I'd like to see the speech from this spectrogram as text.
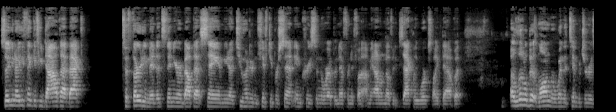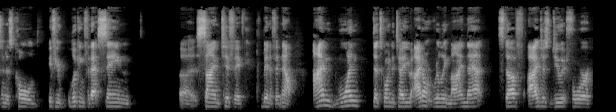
So, you know, you think if you dial that back to 30 minutes, then you're about that same, you know, 250% increase in norepinephrine. If I, I mean, I don't know if it exactly works like that, but a little bit longer when the temperature isn't as cold if you're looking for that same uh, scientific benefit. Now, I'm one that's going to tell you I don't really mind that stuff. I just do it for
